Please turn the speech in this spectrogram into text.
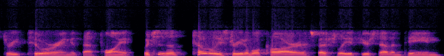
street touring at that point, which is a totally streetable car, especially if you're 17,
